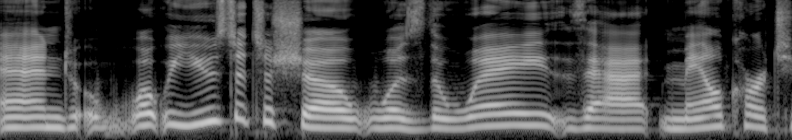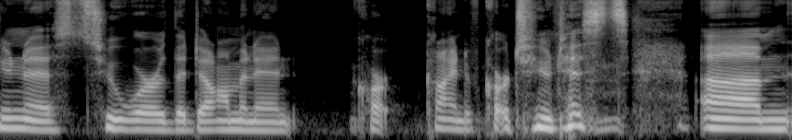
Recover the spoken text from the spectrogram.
And what we used it to show was the way that male cartoonists who were the dominant car- kind of cartoonists um,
